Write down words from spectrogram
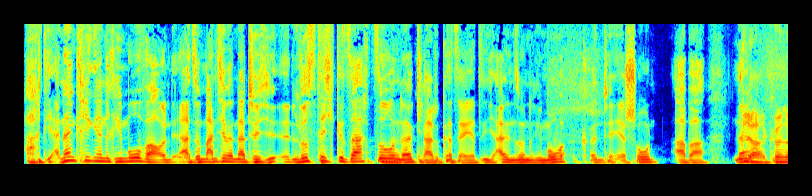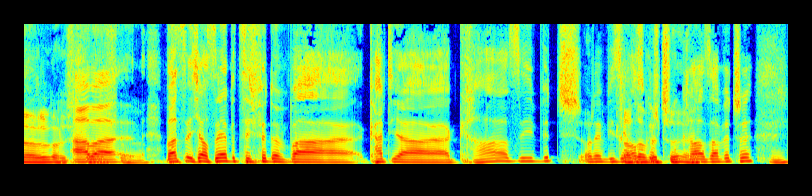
ach, die anderen kriegen einen Rimowa. Und also manche werden natürlich äh, lustig gesagt so, ne? Klar, du kannst ja jetzt nicht allen so einen Rimowa, könnte er schon, aber ne? Ja, können wir. Aber ja. was ich auch sehr witzig finde, war Katja Krasewitsch oder wie sie ausgesprochen ja. Krasavice, Mhm.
